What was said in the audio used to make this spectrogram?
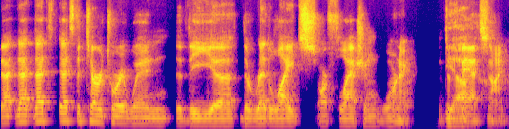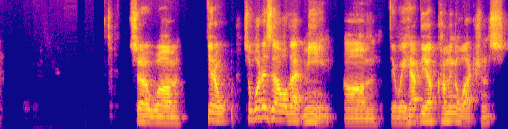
That that that's that's the territory when the the, uh, the red lights are flashing warning. It's a yeah. bad sign. So, um, you know, so what does all that mean? Um, we have the upcoming elections.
